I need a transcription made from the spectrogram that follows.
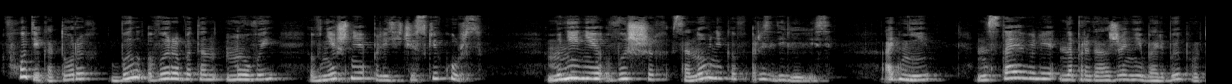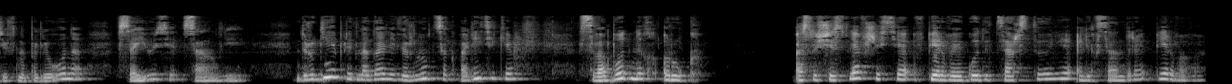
в ходе которых был выработан новый внешнеполитический курс. Мнения высших сановников разделились. Одни настаивали на продолжении борьбы против Наполеона в союзе с Англией. Другие предлагали вернуться к политике свободных рук, осуществлявшейся в первые годы царствования Александра I.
